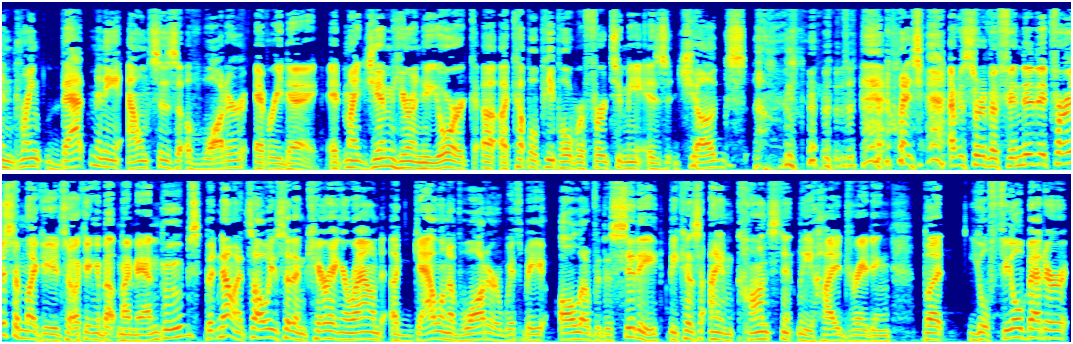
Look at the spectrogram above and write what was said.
and drink that many ounces of water every day. At my gym here in New York, uh, a couple people refer to me as jugs, which I was sort of offended at first. I'm like, are you talking about my man boobs? But no, it's always that I'm carrying around a gallon of water with me all over the city because I am constantly hydrating. But you'll feel better,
